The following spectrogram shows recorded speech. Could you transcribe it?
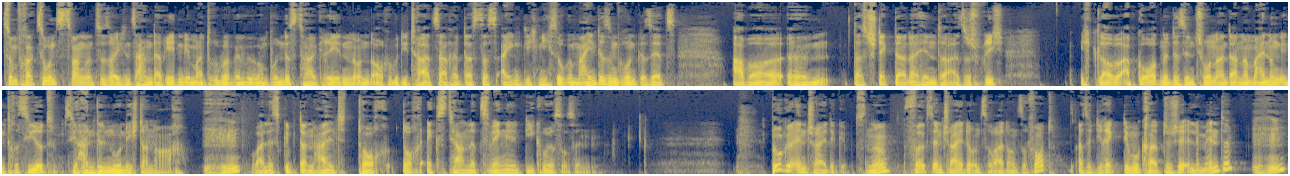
Zum Fraktionszwang und zu solchen Sachen, da reden wir mal drüber, wenn wir über den Bundestag reden und auch über die Tatsache, dass das eigentlich nicht so gemeint ist im Grundgesetz, aber ähm, das steckt da dahinter. Also sprich, ich glaube, Abgeordnete sind schon an deiner Meinung interessiert, sie handeln nur nicht danach. Mhm. Weil es gibt dann halt doch, doch externe Zwänge, die größer sind. Bürgerentscheide gibt's, ne? Volksentscheide und so weiter und so fort. Also direkt demokratische Elemente. Mhm.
